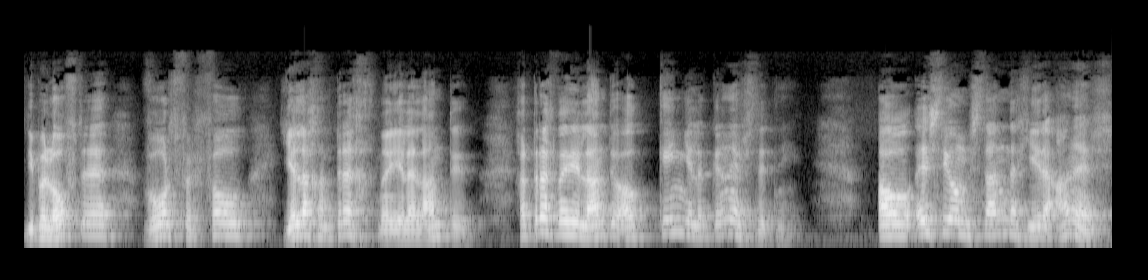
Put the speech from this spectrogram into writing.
Die belofte word vervul, julle gaan terug na julle land toe. Gaan terug na die land toe al ken julle kinders dit nie. Al is die omstandighede anders,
